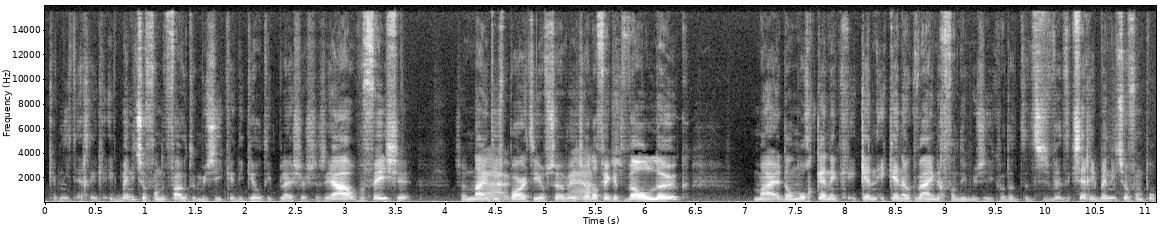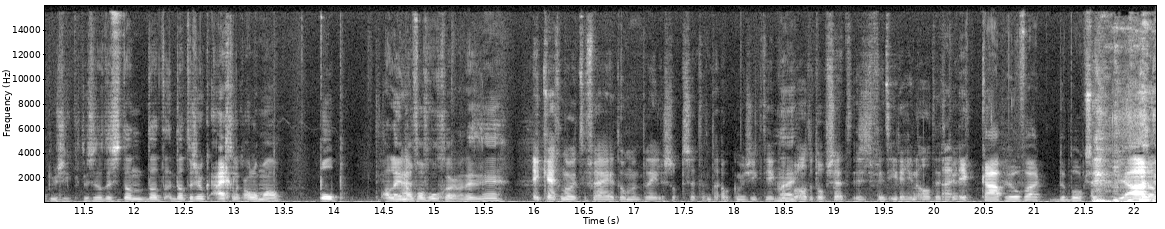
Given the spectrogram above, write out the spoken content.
Ik, heb niet echt, ik, ik ben niet zo van de foute muziek en die guilty pleasures. Dus ja, op een feestje, zo'n 90s Ja, party of zo, weet je wel, dan vind ik het wel leuk. Maar dan nog ken ik, ik ken, ik ken ook weinig van die muziek. Want het, het is, wat ik zeg, ik ben niet zo van popmuziek. Dus dat is, dan, dat, dat is ook eigenlijk allemaal pop. Alleen Ja. al van vroeger. Ik krijg nooit de vrijheid om een playlist op te zetten. Want elke muziek die ik Nee. ook altijd opzet, is, vindt iedereen altijd Ja, ik kaap heel vaak de boxen. Ja, dat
